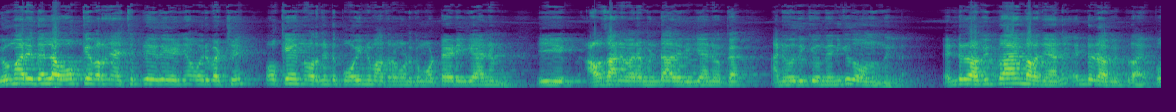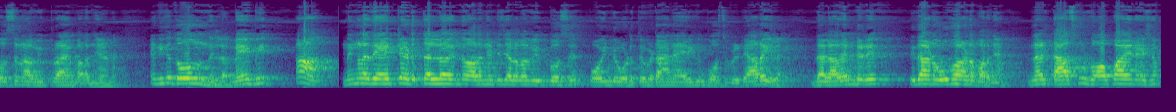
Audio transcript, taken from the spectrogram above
യുവമാർ ഇതെല്ലാം ഓക്കെ പറഞ്ഞ് അക്സെപ്റ്റ് ചെയ്ത് കഴിഞ്ഞാൽ ഒരു പക്ഷേ ഓക്കെ എന്ന് പറഞ്ഞിട്ട് പോയിന്റ് മാത്രം കൊടുക്കും. മുട്ടയടിക്കാനും ഈ അവസാനം വരെ മിണ്ടാതിരിക്കാനും ഒക്കെ അനുവദിക്കുമെന്ന് എനിക്ക് തോന്നുന്നില്ല. എന്റെ ഒരു അഭിപ്രായം പറഞ്ഞാണ് എന്റെ ഒരു അഭിപ്രായം പേഴ്സണൽ അഭിപ്രായം പറഞ്ഞാണ് എനിക്ക് തോന്നുന്നില്ല. മേ ബി ആ നിങ്ങളത് ഏറ്റെടുത്തല്ലോ എന്ന് പറഞ്ഞിട്ട് ചിലപ്പോൾ ബിഗ് ബോസ് പോയിന്റ് കൊടുത്ത് വിടാനായിരിക്കും പോസിബിലിറ്റി അറിയില്ല. എന്തായാലും അതെന്റെ ഒരു ഇതാണ് ഊഹമാണ് പറഞ്ഞത്. എന്നാൽ ടാസ്ക് ഫ്ലോപ്പ് ആയതിനു ശേഷം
